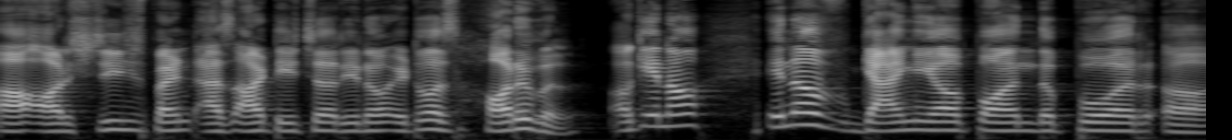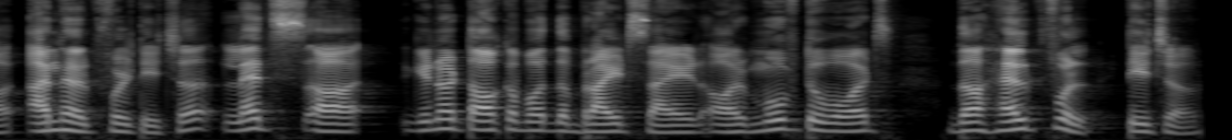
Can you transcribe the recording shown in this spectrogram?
uh, or she spent as our teacher, you know, it was horrible. Okay, now enough ganging up on the poor, uh, unhelpful teacher. Let's, uh, you know, talk about the bright side or move towards the helpful teacher.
